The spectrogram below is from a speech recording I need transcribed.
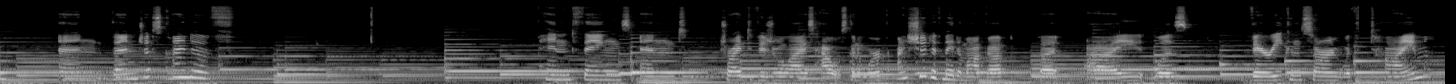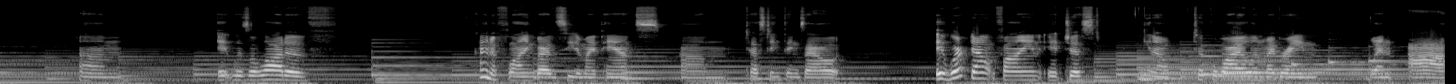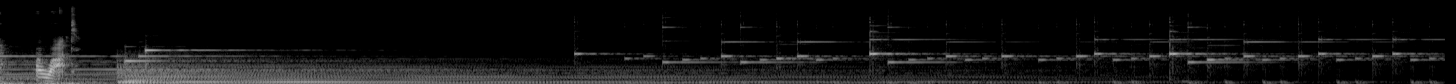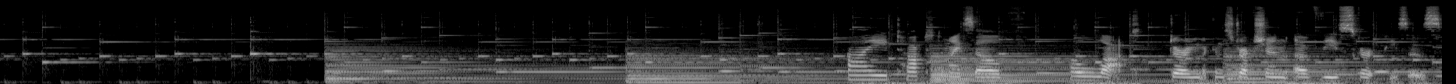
and then just kind of pinned things and tried to visualize how it was going to work. I should have made a mock up, but I was very concerned with time. Um, it was a lot of kind of flying by the seat of my pants, um, testing things out, it worked out fine. It just, you know, took a while and my brain went, ah, a lot. I talked to myself a lot during the construction of these skirt pieces.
